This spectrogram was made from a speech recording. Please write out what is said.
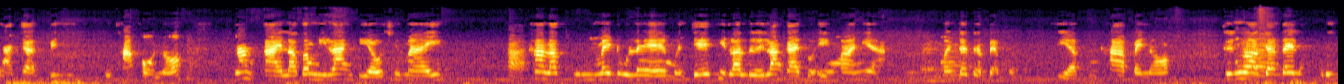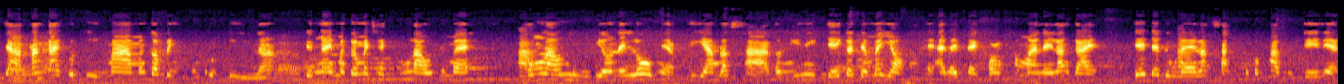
อยากจะเป็นลูกค้าขอเนาะร่างกายเราก็มีร่างเดียวใช่ไหมค่ะถ้าเราคุณไม่ดูแลเหมือนเจ๊ที่ละเลยร่างกายตัวเองมาเนี่ย มันก็จะแบบเสียคุณค่าไปเนาะ ถึงเราจะได้บริจาคร่างกายคนอื่นมา มันก็เป็นของคนอื่นนะยังไงมันก็ไม่ใช่ของเราใช่ไหมค่ะของเราหนึ่งเดียวในโลกเนี่ยพยายามรักษาตอนนี้นี่เจ๊ก็จะไม่ยอมให้อะไรแปลกปลอมเข้ามาในร่างกาย เจ๊จะดูแลรักษาสุขภาพของเจ๊เนี่ย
